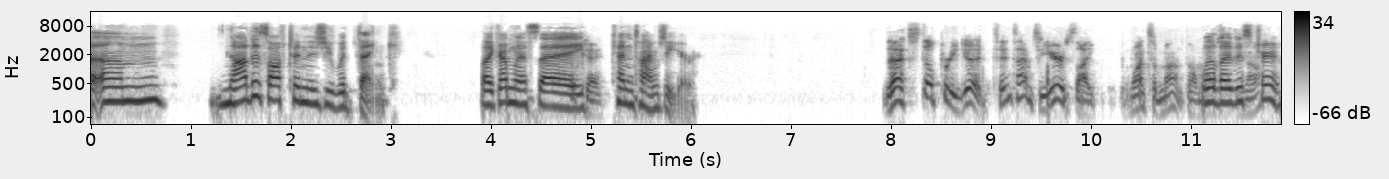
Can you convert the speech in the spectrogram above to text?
Um, not as often as you would think. Like I'm going to say Okay. 10 times a year. That's still pretty good. 10 times a year is like once a month almost. Well, that is you know? true.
